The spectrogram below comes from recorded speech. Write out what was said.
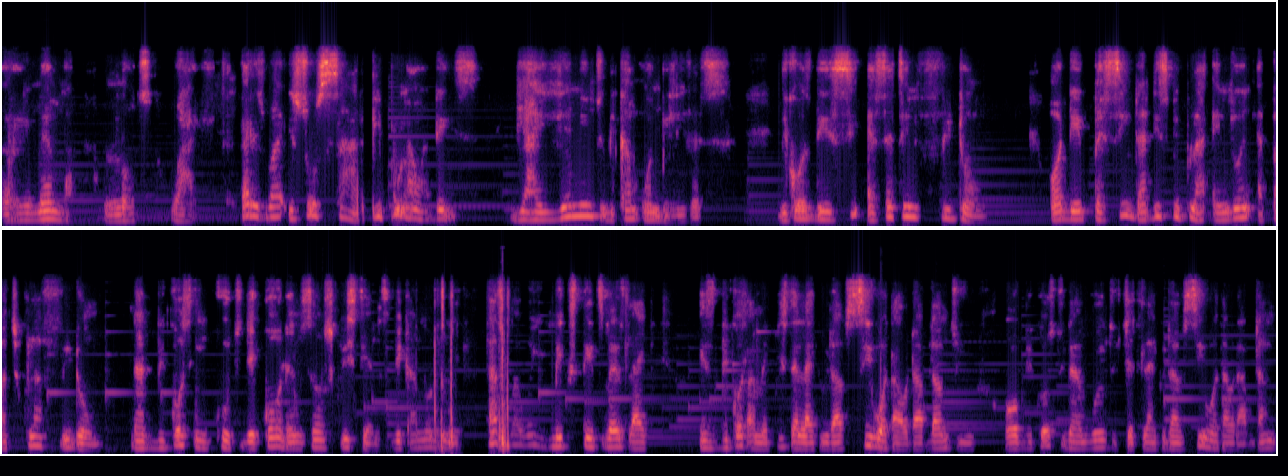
Remember Lot's wife. That is why it's so sad. People nowadays they are yearning to become unbelievers because they see a certain freedom or they perceive that these people are enjoying a particular freedom that because in quotes they call themselves Christians, they cannot do it. That's why you make statements like it's because I'm a Christian, like you would have seen what I would have done to you, or because today I'm going to church, like you would have seen what I would have done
